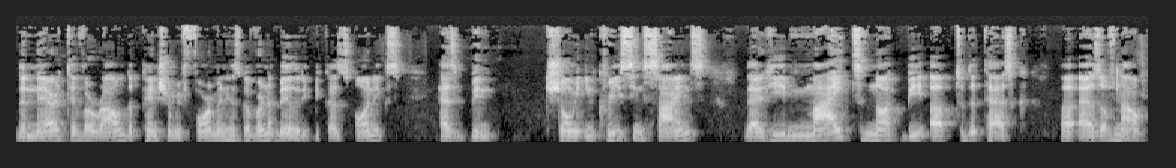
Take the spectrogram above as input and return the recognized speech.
the narrative around the pension reform and his governability because Onyx has been showing increasing signs that he might not be up to the task uh, as of now.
